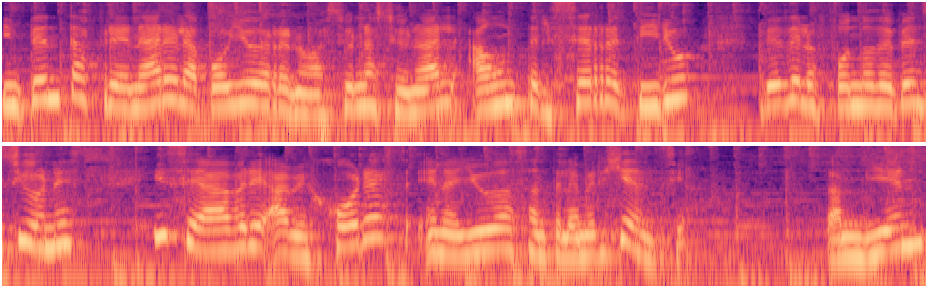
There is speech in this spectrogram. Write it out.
intenta frenar el apoyo de Renovación Nacional a un tercer retiro desde los fondos de pensiones y se abre a mejoras en ayudas ante la emergencia. También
